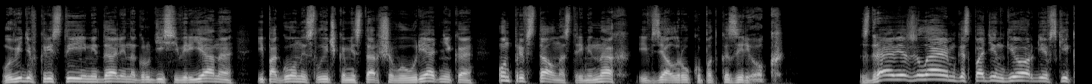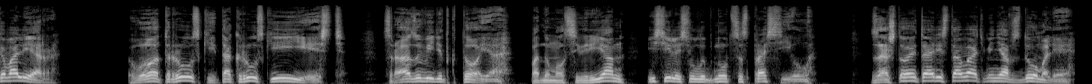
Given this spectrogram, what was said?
Увидев кресты и медали на груди северьяна и погоны с лычками старшего урядника, он привстал на стременах и взял руку под козырек. «Здравия желаем, господин Георгиевский кавалер!» «Вот русский, так русский и есть. Сразу видит, кто я», — подумал северьян и, силясь улыбнуться, спросил. «За что это арестовать меня вздумали?»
